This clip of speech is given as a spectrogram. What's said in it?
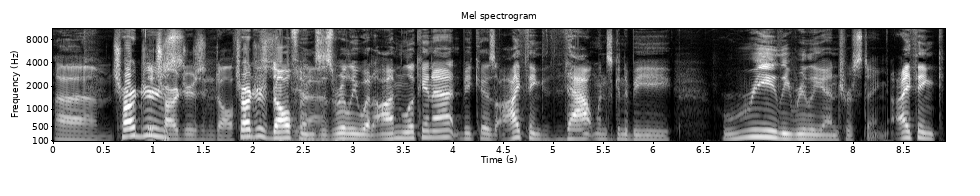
Um, Chargers the Chargers and Dolphins. Chargers Dolphins Yeah. is really what I'm looking at because I think that one's going to be really really interesting. I think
